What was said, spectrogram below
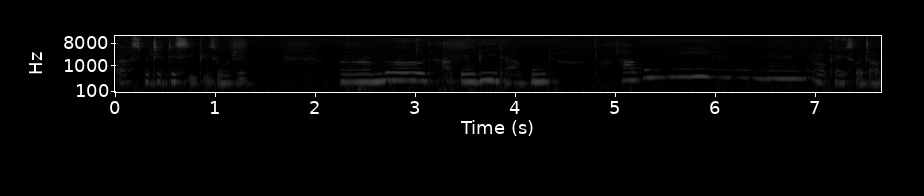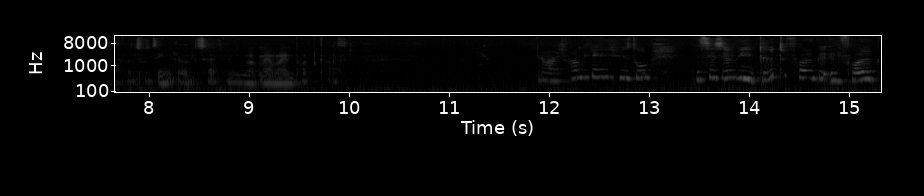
was mit der Dis-Episode. Okay, ich sollte aufhören zu singen, sonst hört niemand mehr meinen Podcast. Ja, ich frage mich eigentlich, wieso Das ist irgendwie die dritte Folge in Folge.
